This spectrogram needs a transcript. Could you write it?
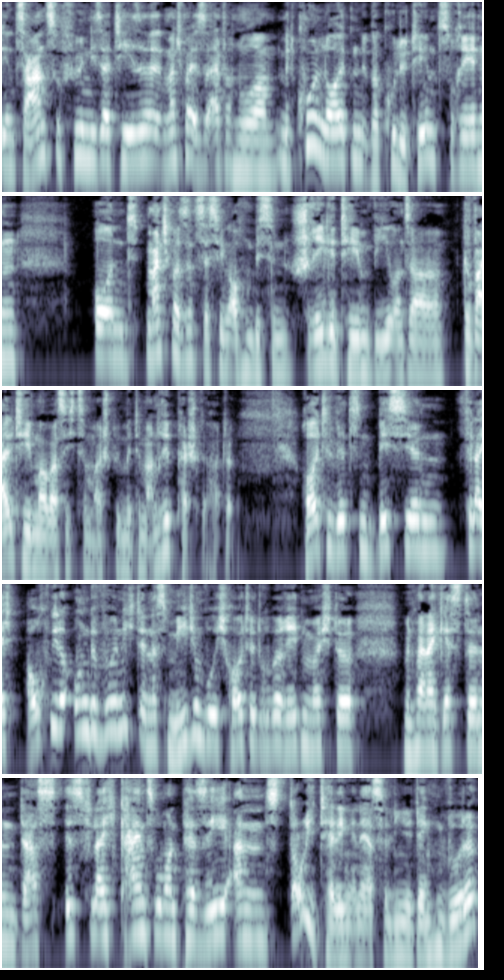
den Zahn zu fühlen dieser These. Manchmal ist es einfach nur mit coolen Leuten über coole Themen zu reden. Und manchmal sind es deswegen auch ein bisschen schräge Themen wie unser Gewaltthema, was ich zum Beispiel mit dem André Peschke hatte. Heute wird's ein bisschen vielleicht auch wieder ungewöhnlich, denn das Medium, wo ich heute drüber reden möchte, mit meiner Gästin, das ist vielleicht keins, wo man per se an Storytelling in erster Linie denken würde,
